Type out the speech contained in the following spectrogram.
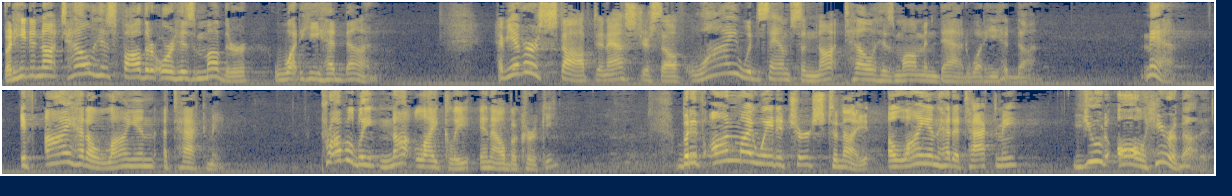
But he did not tell his father or his mother what he had done. Have you ever stopped and asked yourself, why would Samson not tell his mom and dad what he had done? Man, if I had a lion attack me, probably not likely in Albuquerque, but if on my way to church tonight a lion had attacked me, you'd all hear about it.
